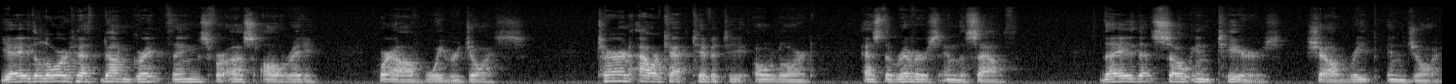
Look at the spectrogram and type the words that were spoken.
Yea, the Lord hath done great things for us already, whereof we rejoice. Turn our captivity, O Lord, as the rivers in the south. They that sow in tears shall reap in joy.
